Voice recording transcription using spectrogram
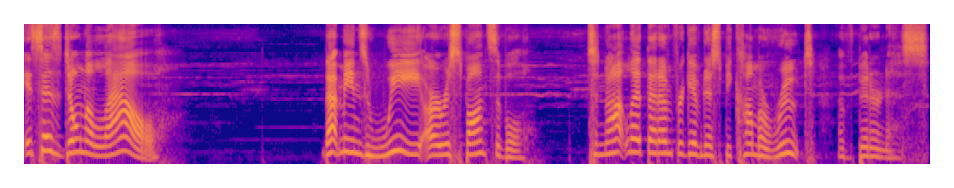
It says, "Don't allow." That means we are responsible to not let that unforgiveness become a root of bitterness.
